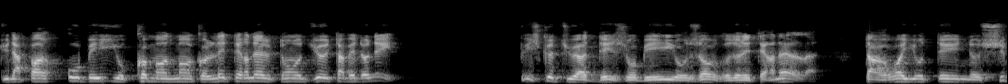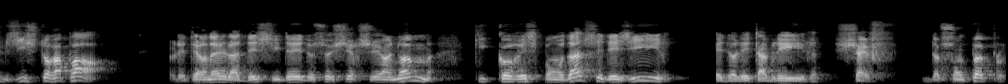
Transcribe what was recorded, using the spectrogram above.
tu n'as pas obéi au commandement que l'Éternel ton Dieu t'avait donné. Puisque tu as désobéi aux ordres de l'Éternel, ta royauté ne subsistera pas. L'Éternel a décidé de se chercher un homme qui corresponde à ses désirs et de l'établir chef de son peuple.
